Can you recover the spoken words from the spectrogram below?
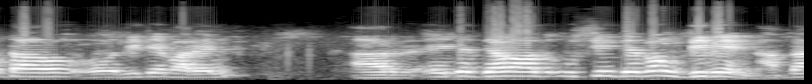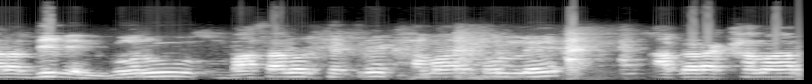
ওটাও দিতে পারেন। আর এইটা দেওয়া উচিত এবং দিবেন, আপনারা দিবেন। গরু বাঁচানোর ক্ষেত্রে খামার করলে আপনারা খামার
